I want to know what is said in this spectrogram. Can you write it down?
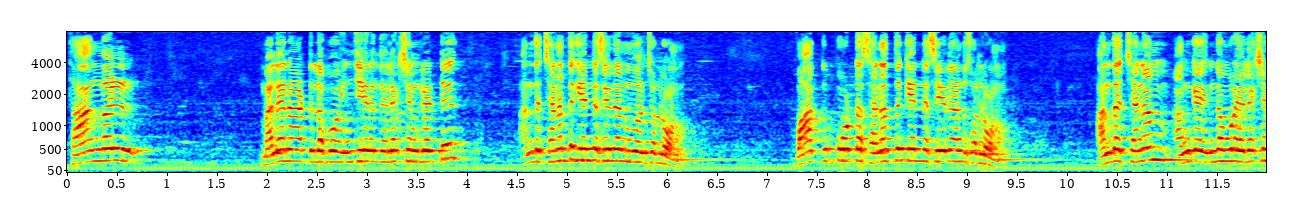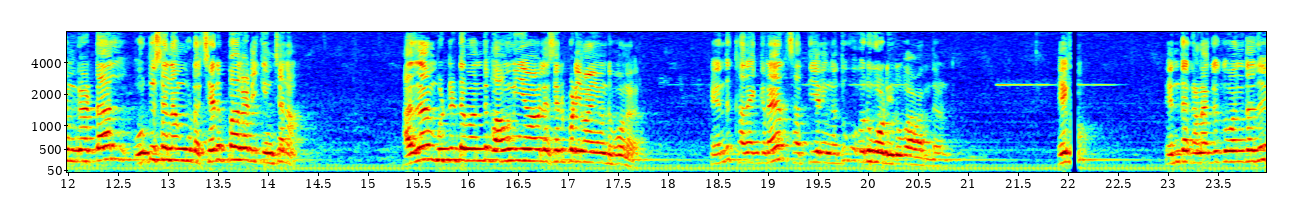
தாங்கள் மலைநாட்டில் போய் இங்கே இருந்த எலெக்ஷன் கேட்டு அந்த சனத்துக்கு என்ன செய்தான்னு முதல் சொல்லணும். வாக்கு போட்ட சனத்துக்கு என்ன செய்தான்னு சொல்லணும். அந்த சனம் அங்கே இந்த முறை எலெக்ஷன் கேட்டால் ஒரு சனம் கூட செருப்பால் அடிக்கும் சனம். அதுதான் விட்டுட்டு வந்து வவுனியாவில் செருப்படி வாங்கி கொண்டு போனார். என்று கதைக்கிறார் சத்தியலிங்கத்துக்கு ஒரு கோடி ரூபாய் வந்தேன் எந்த கணக்குக்கு வந்தது?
